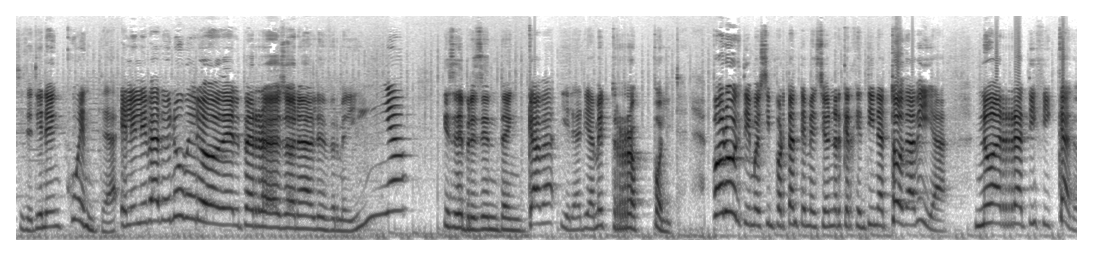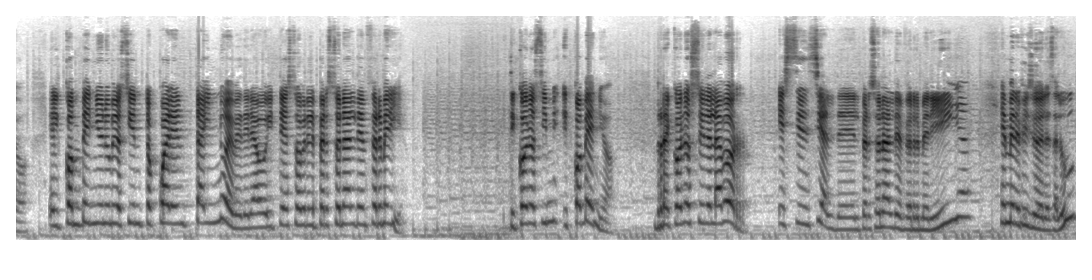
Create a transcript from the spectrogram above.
si se tiene en cuenta el elevado número del personal de enfermería que se presenta en Cava y el área metropolitana. Por último, es importante mencionar que Argentina todavía no ha ratificado el convenio número 149 de la OIT sobre el personal de enfermería. Este convenio reconoce la labor esencial del personal de enfermería en beneficio de la salud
